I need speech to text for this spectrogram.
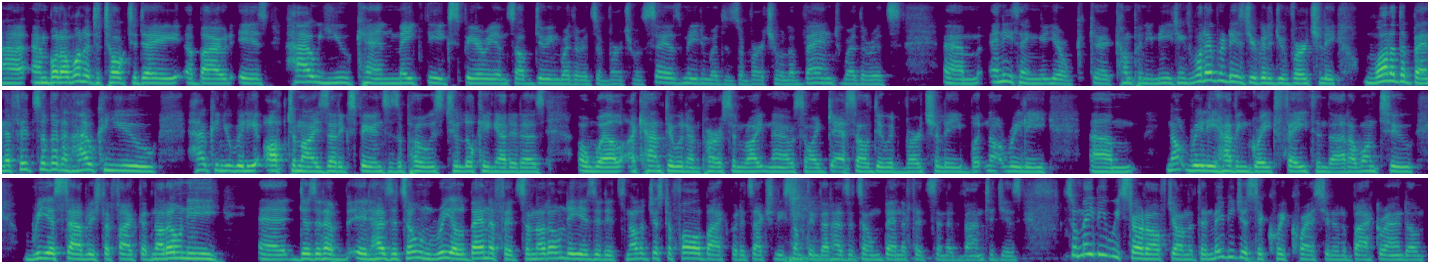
uh, and what I wanted to talk today about is how you can make the experience of doing whether it's a virtual sales meeting, whether it's a virtual event, whether it's um, anything, you know, company meetings, whatever it is you're going to do virtually. What are the benefits of it, and how can you how can you really optimize that experience as opposed to looking at it as oh well i can't do it in person right now so i guess i'll do it virtually but not really um, not really having great faith in that. I want to reestablish the fact that not only uh, does it have it has its own real benefits so not only is it it's not just a fallback but it's actually something that has its own benefits and advantages. So maybe we start off jonathan maybe just a quick question and a background on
